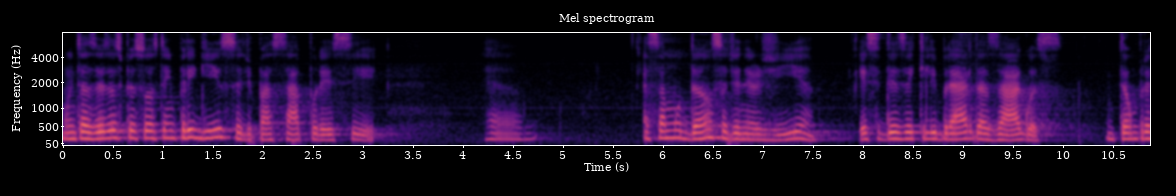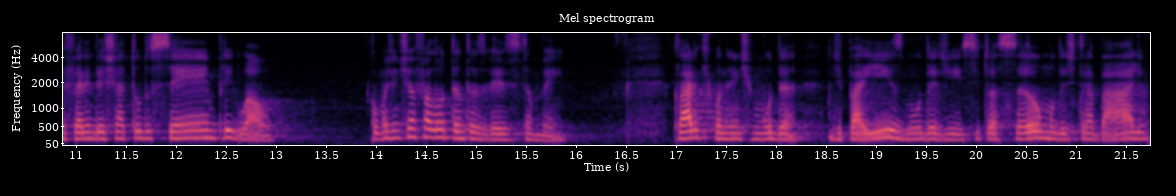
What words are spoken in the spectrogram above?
Muitas vezes as pessoas têm preguiça de passar por esse é, essa mudança de energia, esse desequilibrar das águas então preferem deixar tudo sempre igual. Como a gente já falou tantas vezes também. Claro que quando a gente muda de país, muda de situação, muda de trabalho,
